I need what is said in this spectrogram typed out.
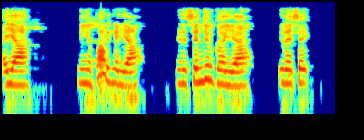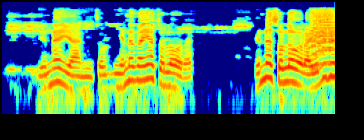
ஐயா நீங்க பாருங்க ஐயா. இதை செஞ்சிருக்கோம் ஐயா. இதை செய் என்ன ஐயா நீ சொல் நீ என்னதான் சொல்ல வர? என்ன சொல்ல வர? எதுவுமே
